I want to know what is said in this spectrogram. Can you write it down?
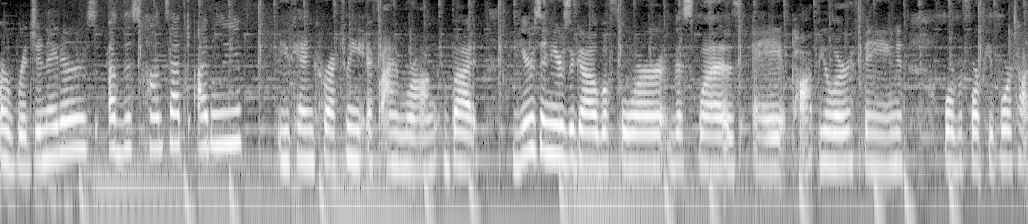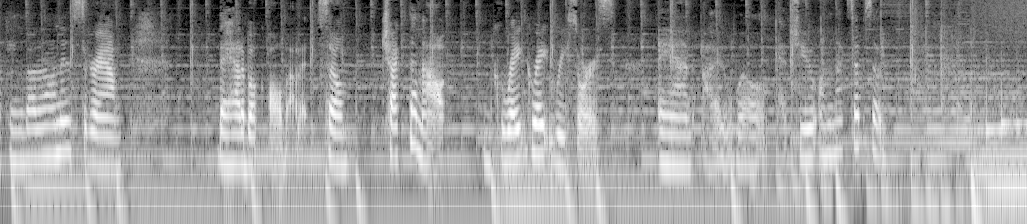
originators of this concept, I believe. You can correct me if I'm wrong, but years and years ago, before this was a popular thing or before people were talking about it on Instagram, they had a book all about it. So check them out. Great, great resource. And I will catch you on the next episode.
